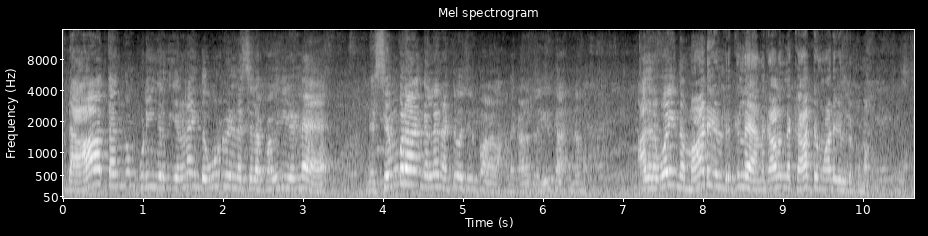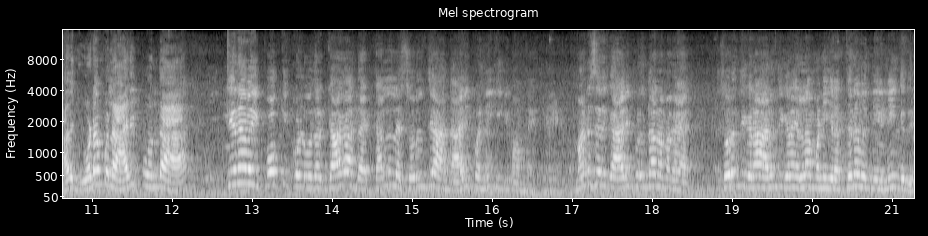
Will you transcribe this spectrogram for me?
இந்த ஆ தங்கும் குடிங்கிறதுக்கு என்னன்னா இந்த ஊர்களில் சில பகுதிகளில் இந்த செம்பராங்கல்ல நட்டு வச்சிருப்பாங்களாம் அந்த காலத்தில் இருக்கா இன்னமும். அதில் போய் இந்த மாடுகள் இருக்குல்ல அந்த காலத்தில் காட்டு மாடுகள் இருக்குமா. அதுக்கு உடம்புல அரிப்பு வந்தால் தினவை போக்கிக் கொள்வதற்காக அந்த கல்லில் சொரிஞ்சு அந்த அரிப்பை நீக்கிக்குமாம்னே. மனுஷருக்கு அரிப்பு இருந்தால் நம்ம சொரிஞ்சுக்கிறோம் அரிஞ்சுக்கிறோம் எல்லாம் பண்ணிக்கிறோம் தினவு நீ- நீங்குது.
